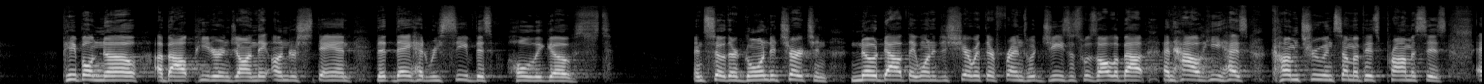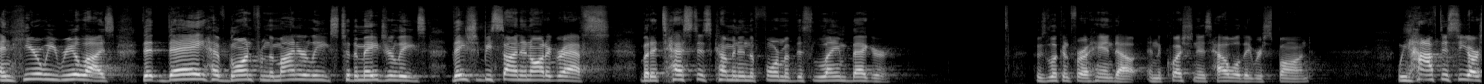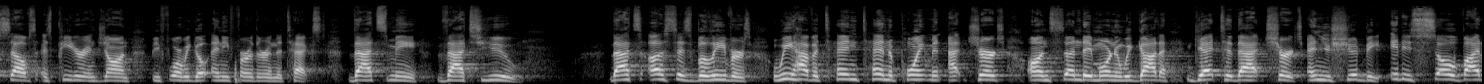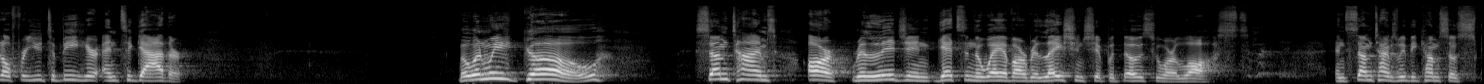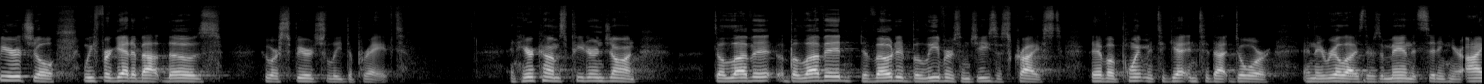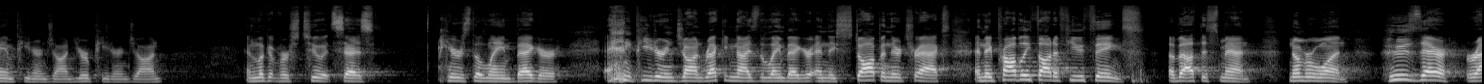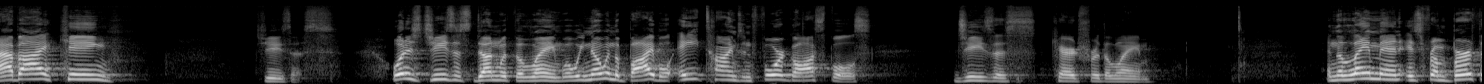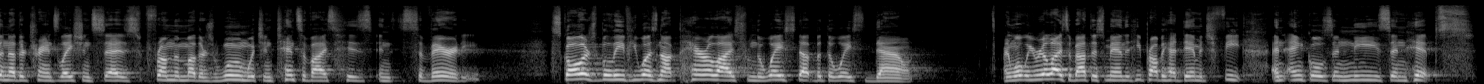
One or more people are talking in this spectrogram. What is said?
People know about Peter and John. They understand that they had received this Holy Ghost. And so they're going to church, and no doubt they wanted to share with their friends what Jesus was all about and how he has come true in some of his promises. And here we realize that they have gone from the minor leagues to the major leagues. They should be signing autographs, but a test is coming in the form of this lame beggar who's looking for a handout. And the question is, how will they respond? We have to see ourselves as Peter and John before we go any further in the text. That's me, that's you. That's us as believers. We have a 1010 appointment at church on Sunday morning. We got to get to that church, and you should be. It is so vital for you to be here and to gather. But when we go, sometimes our religion gets in the way of our relationship with those who are lost. And sometimes we become so spiritual, we forget about those who are spiritually depraved. And here comes Peter and John, beloved, beloved, devoted believers in Jesus Christ. They have an appointment to get into that door, and they realize there's a man that's sitting here. I am Peter and John. You're Peter and John. And look at verse 2. It says, Here's the lame beggar. And Peter and John recognize the lame beggar, and they stop in their tracks, and they probably thought a few things about this man. Number one, who's there? Rabbi, king, Jesus. What has Jesus done with the lame? Well, we know in the Bible, eight times in four Gospels, Jesus cared for the lame. And the lame man is from birth, another translation says, from the mother's womb, which intensifies his severity. Scholars believe he was not paralyzed from the waist up, but the waist down. And what we realize about this man that he probably had damaged feet and ankles and knees and hips.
